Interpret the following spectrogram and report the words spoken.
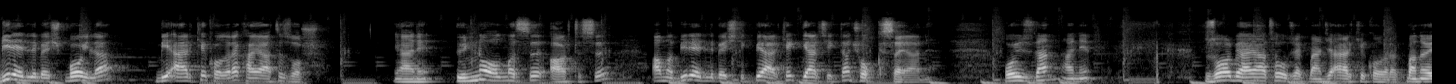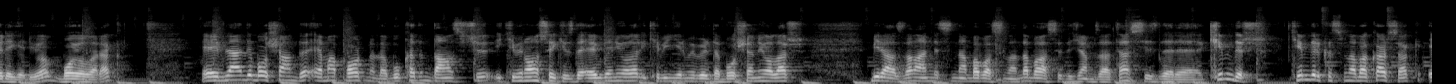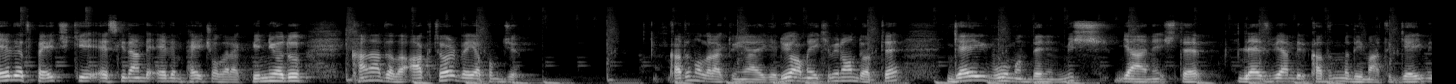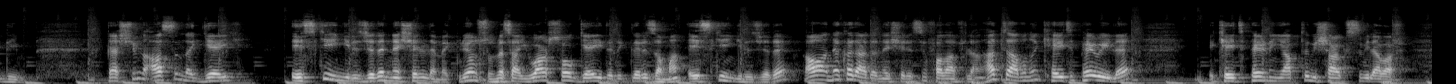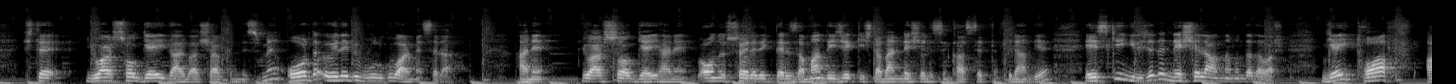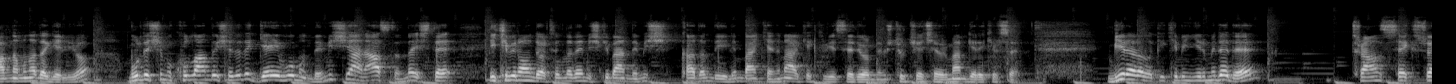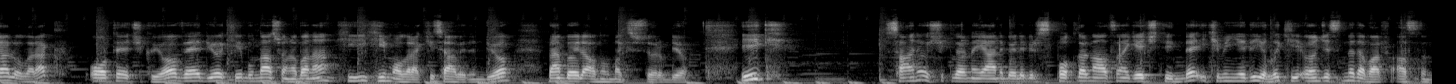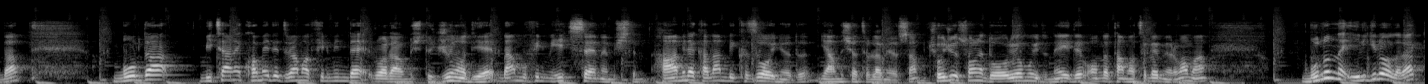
1.55 boyla bir erkek olarak hayatı zor. Yani ünlü olması artısı ama 1.55'lik bir erkek gerçekten çok kısa yani. O yüzden hani Zor bir hayatı olacak bence erkek olarak. Bana öyle geliyor boy olarak. Evlendi boşandı Emma Portner'la. Bu kadın dansçı. 2018'de evleniyorlar. 2021'de boşanıyorlar. Birazdan annesinden babasından da bahsedeceğim zaten sizlere. Kimdir? Kimdir kısmına bakarsak Elliot Page ki eskiden de Ellen Page olarak biliniyordu. Kanadalı aktör ve yapımcı. Kadın olarak dünyaya geliyor ama 2014'te gay woman denilmiş. Yani işte lezbiyen bir kadın mı diyeyim artık gay mi diyeyim. Ya şimdi aslında gay eski İngilizce'de neşeli demek biliyor musunuz? Mesela you are so gay dedikleri zaman eski İngilizce'de aa ne kadar da neşelisin falan filan. Hatta bunun Katy Perry ile Katy Perry'nin yaptığı bir şarkısı bile var. İşte You Are So Gay galiba şarkının ismi. Orada öyle bir vurgu var mesela. Hani You are so gay hani onu söyledikleri zaman diyecek ki işte ben neşelisin kastettim filan diye. Eski İngilizce'de neşeli anlamında da var. Gay tuhaf anlamına da geliyor. Burada şimdi kullandığı şeyde de gay woman demiş. Yani aslında işte 2014 yılında demiş ki ben demiş kadın değilim ben kendimi erkek gibi hissediyorum demiş. Türkçe'ye çevirmem gerekirse. 1 Aralık 2020'de de transseksüel olarak ortaya çıkıyor ve diyor ki bundan sonra bana he, him olarak hitap edin diyor. Ben böyle anılmak istiyorum diyor. İlk sahne ışıklarına yani böyle bir spotların altına geçtiğinde 2007 yılı ki öncesinde de var aslında. Burada bir tane komedi drama filminde rol almıştı Juno diye. Ben bu filmi hiç sevmemiştim. Hamile kalan bir kızı oynuyordu yanlış hatırlamıyorsam. Çocuğu sonra doğuruyor muydu neydi onu da tam hatırlamıyorum ama bununla ilgili olarak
